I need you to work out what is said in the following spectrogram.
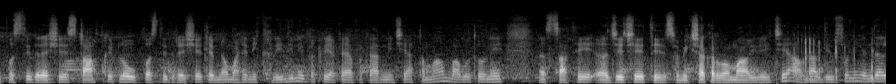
ઉપસ્થિત રહેશે સ્ટાફ કેટલો ઉપસ્થિત રહેશે, તેમના માટેની ખરીદીની પ્રક્રિયા કયા પ્રકારની છે, આ તમામ બાબતોને સાથે જે છે તે સમીક્ષા કરવામાં આવી રહી છે. આવનાર દિવસોની અંદર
